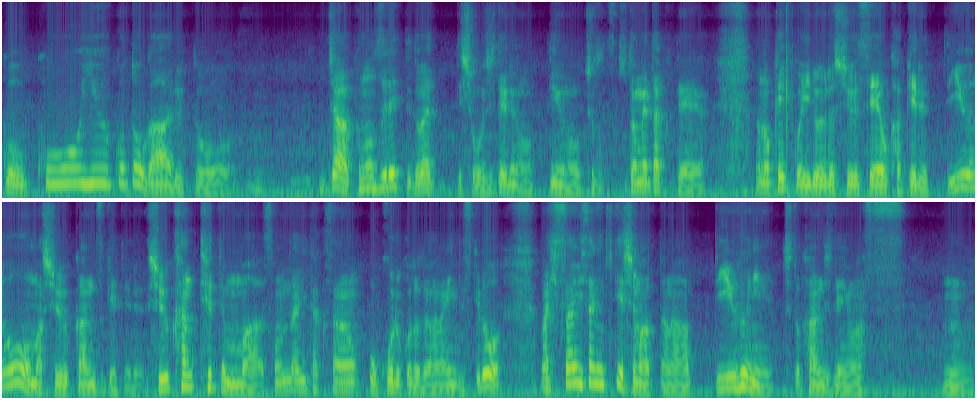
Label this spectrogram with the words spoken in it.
構こういうことがあると、じゃあこのズレってどうやって生じてるのっていうのをちょっと突き止めたくて、あの結構いろいろ修正をかけるっていうのをまあ習慣づけてる。習慣って言ってもまあそんなにたくさん起こることではないんですけど、まあ久々に来てしまったなっていうふうにちょっと感じています。うん。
